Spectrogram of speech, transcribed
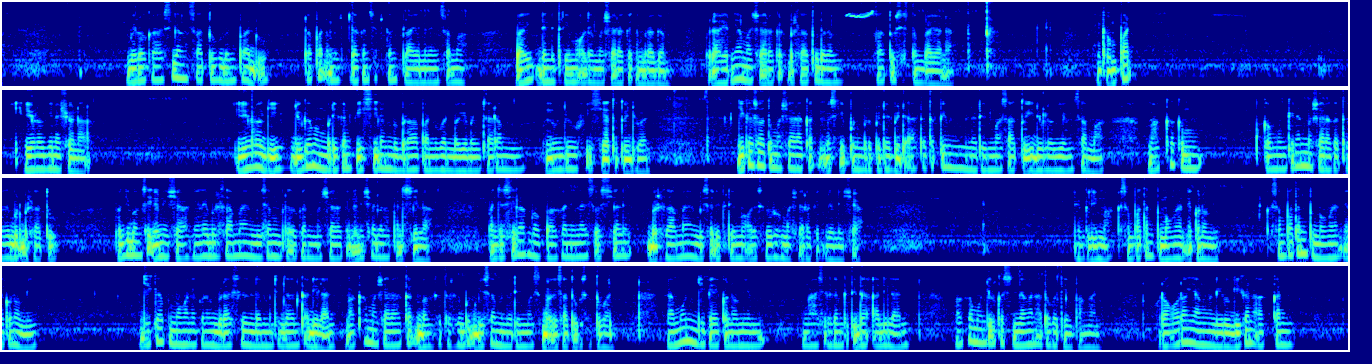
Birokrasi yang satu dan padu dapat menciptakan sistem pelayanan yang sama, baik dan diterima oleh masyarakat yang beragam. Pada akhirnya masyarakat bersatu dalam satu sistem pelayanan. Yang keempat, ideologi nasional. Ideologi juga memberikan visi dan beberapa panduan bagaimana cara menuju visi atau tujuan. Jika suatu masyarakat meskipun berbeda-beda tetapi menerima satu ideologi yang sama, maka ke kemungkinan masyarakat tersebut bersatu. Bagi bangsa Indonesia, nilai bersama yang bisa mempersatukan masyarakat Indonesia adalah Pancasila. Pancasila merupakan nilai sosial bersama yang bisa diterima oleh seluruh masyarakat Indonesia. Yang kelima, kesempatan pembangunan ekonomi. Kesempatan pembangunan ekonomi jika pembangunan ekonomi berhasil dan menciptakan keadilan, maka masyarakat bangsa tersebut bisa menerima sebagai satu kesatuan. Namun, jika ekonomi menghasilkan ketidakadilan, maka muncul kesenjangan atau ketimpangan. orang-orang yang dirugikan akan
